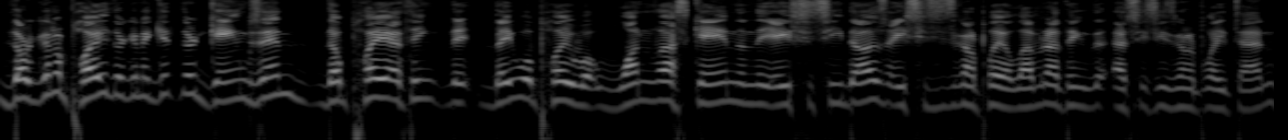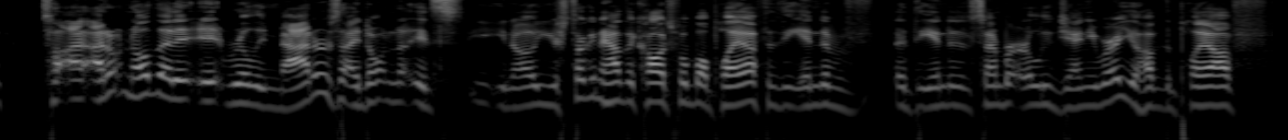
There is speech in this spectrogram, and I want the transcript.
they're gonna play, they're gonna get their games in. They'll play. I think they, they will play what one less game than the ACC does. ACC is gonna play eleven. I think the SEC is gonna play ten. So I, I don't know that it, it really matters. I don't know. It's you know you're still gonna have the college football playoff at the end of at the end of December, early January. You'll have the playoff.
